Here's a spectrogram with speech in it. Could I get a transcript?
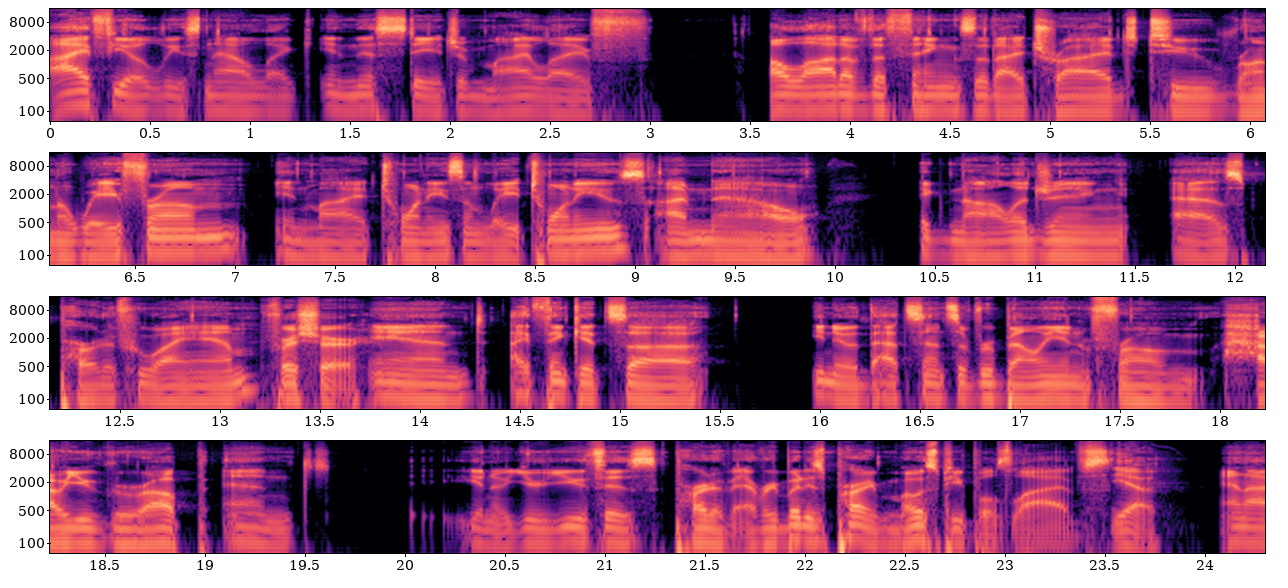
I feel at least now, like in this stage of my life, a lot of the things that I tried to run away from in my twenties and late twenties, I'm now acknowledging as part of who I am. for sure. And I think it's uh you know, that sense of rebellion from how you grew up and you know, your youth is part of everybody's part of most people's lives Yeah. And I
